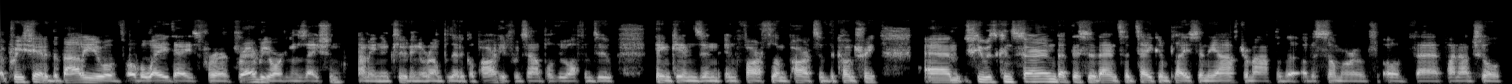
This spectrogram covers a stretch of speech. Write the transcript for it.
appreciated the value of, of away days for, for every organisation, I mean, including her own political party, for example, who often do think-ins in, in far-flung parts of the country, um, she was concerned that this event had taken place in the aftermath of a, of a summer of, of uh, financial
